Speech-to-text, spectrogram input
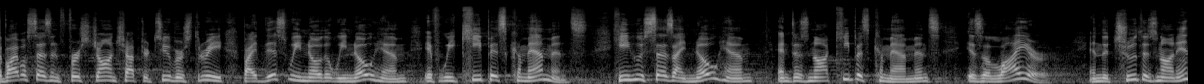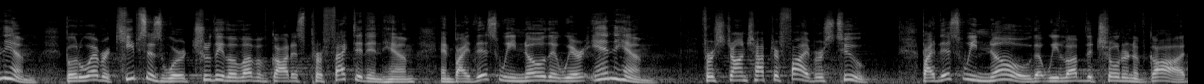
The Bible says in 1 John chapter 2 verse 3, by this we know that we know him if we keep his commandments. He who says I know him and does not keep his commandments is a liar, and the truth is not in him. But whoever keeps his word, truly the love of God is perfected in him, and by this we know that we're in him. 1 John chapter 5 verse 2. By this we know that we love the children of God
